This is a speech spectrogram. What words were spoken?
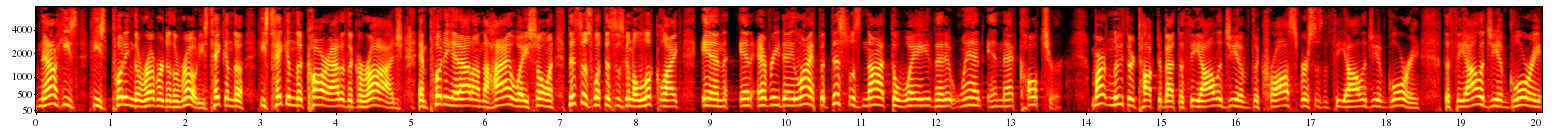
now he's, he's putting the rubber to the road. He's taking the, he's taking the car out of the garage and putting it out on the highway showing this is what this is going to look like in, in everyday life. But this was not the way that it went in that culture. Martin Luther talked about the theology of the cross versus the theology of glory. The theology of glory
